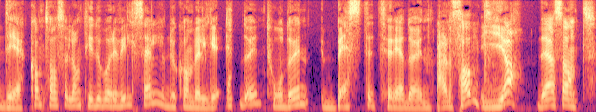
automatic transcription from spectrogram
Det kan ta så lang tid du bare vil selv. Du kan velge ett døgn, to døgn, best tre døgn. Er det sant? Ja, det er sant.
